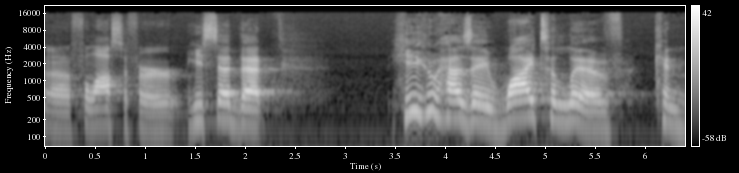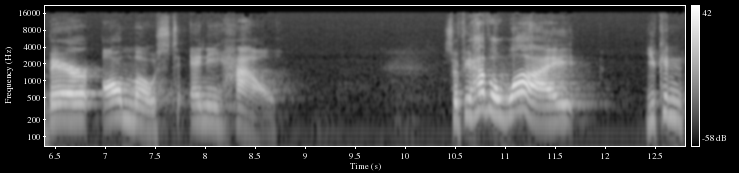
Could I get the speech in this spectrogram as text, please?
uh, philosopher, he said that he who has a why to live can bear almost any how. So if you have a why, you can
